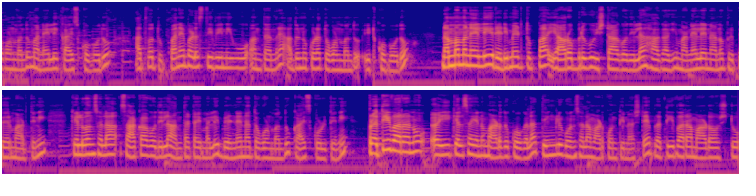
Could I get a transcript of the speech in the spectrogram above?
ತೊಗೊಂಡು ಬಂದು ಮನೆಯಲ್ಲಿ ಕಾಯಿಸ್ಕೋಬೋದು. ಅಥವಾ ತುಪ್ಪನೇ ಬಳಸ್ತೀವಿ ನೀವು ಅಂತಂದರೆ ಅದನ್ನು ಕೂಡ ತೊಗೊಂಡು ಬಂದು ಇಟ್ಕೋಬೋದು. ನಮ್ಮ ಮನೆಯಲ್ಲಿ ರೆಡಿಮೇಡ್ ತುಪ್ಪ ಯಾರೊಬ್ಬರಿಗೂ ಇಷ್ಟ ಆಗೋದಿಲ್ಲ, ಹಾಗಾಗಿ ಮನೆಯಲ್ಲೇ ನಾನು ಪ್ರಿಪೇರ್ ಮಾಡ್ತೀನಿ. ಕೆಲವೊಂದು ಸಲ ಸಾಕಾಗೋದಿಲ್ಲ ಅಂಥ ಟೈಮಲ್ಲಿ ಬೆಣ್ಣೆನ ತೊಗೊಂಡು ಬಂದು ಕಾಯಿಸ್ಕೊಳ್ತೀನಿ. ಪ್ರತಿ ವಾರನೂ ಈ ಕೆಲಸ ಏನು ಮಾಡೋದಕ್ಕೆ ಹೋಗಲ್ಲ, ತಿಂಗ್ಳಿಗೆ ಒಂದು ಸಲ ಮಾಡ್ಕೊತೀನಿ ಅಷ್ಟೇ. ಪ್ರತಿ ವಾರ ಮಾಡೋ ಅಷ್ಟು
